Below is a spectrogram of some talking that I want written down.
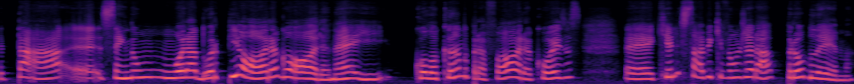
está é, é, sendo um, um orador pior agora, né? E colocando para fora coisas é, que ele sabe que vão gerar problema.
